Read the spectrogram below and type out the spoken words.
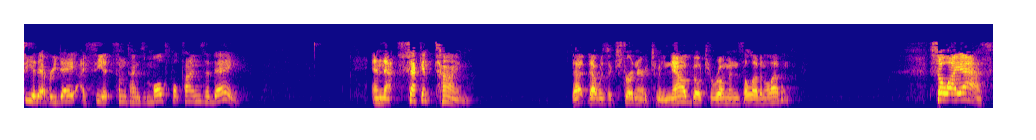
see it every day. I see it sometimes multiple times a day. And that second time, that, that was extraordinary to me. Now go to Romans 11:11. So I ask,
